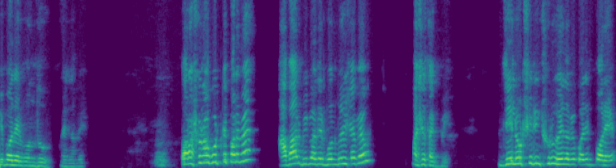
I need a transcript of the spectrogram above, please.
বিপদের বন্ধু হয়ে যাবে। পড়াশোনাও করতে পারবে, আবার বিপদের বন্ধু হিসেবেও পাশে থাকবে। যে লোডশেডিং শুরু হয়ে যাবে কদিন পরে,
